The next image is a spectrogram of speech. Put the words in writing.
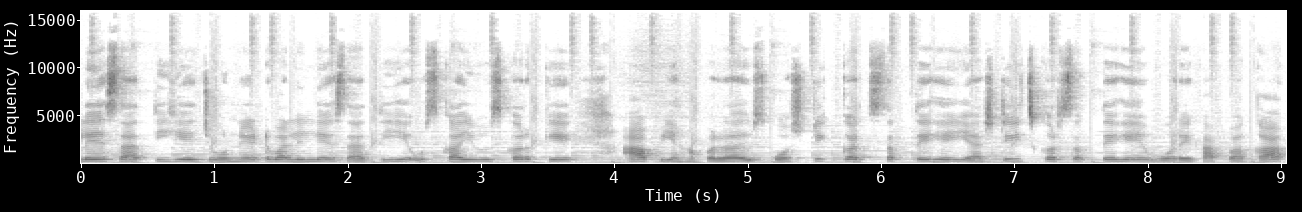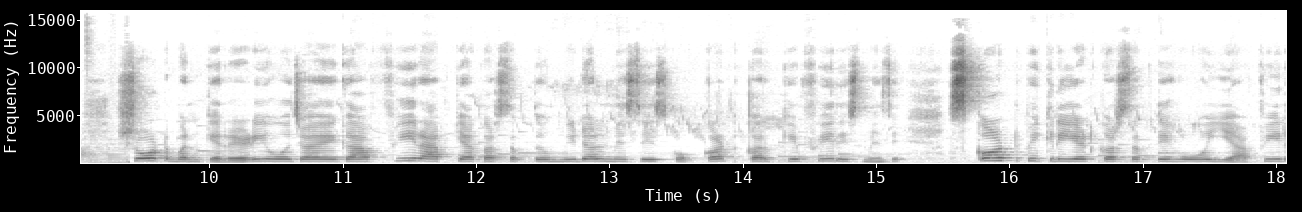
लेस आती है, जो नेट वाली लेस आती है, उसका यूज़ करके आप यहाँ पर उसको स्टिक कर सकते हैं या स्टिच कर सकते हैं और एक आपका शॉर्ट बन के रेडी हो जाएगा। फिर आप क्या कर सकते हो, मिडल में से इसको कट करके फिर इसमें से स्कर्ट भी क्रिएट कर सकते हो या फिर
